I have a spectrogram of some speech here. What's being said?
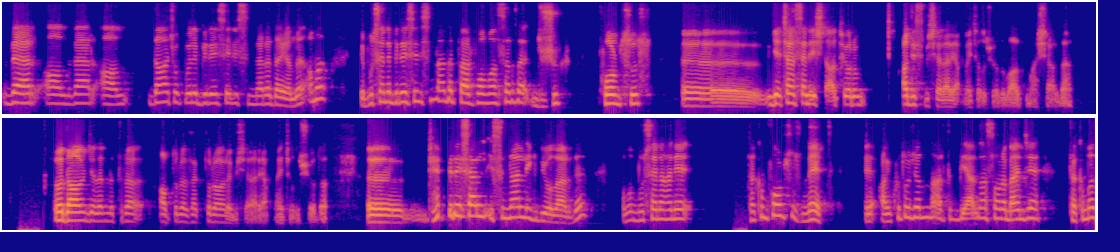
ver al, ver al. Daha çok böyle bireysel isimlere dayalı ama e, bu sene bireysel isimlerde performansları da düşük, formsuz. Ee, geçen sene işte atıyorum Adis bir şeyler yapmaya çalışıyordu bazı maçlarda. Daha öncelerinde Tra, Abdurrazak Traore bir şeyler yapmaya çalışıyordu. Ee, hep bireysel isimlerle gidiyorlardı. Ama bu sene hani takım formsuz net. E, Aykut Hoca'nın artık bir yerden sonra bence takıma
